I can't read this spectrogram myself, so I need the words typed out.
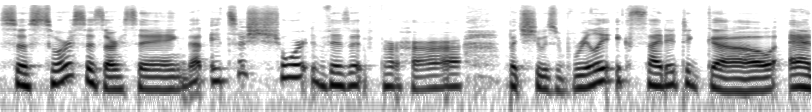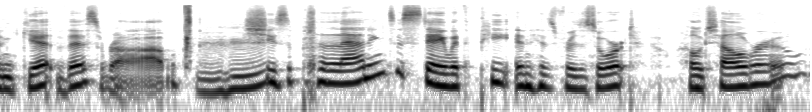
So sources are saying that it's a short visit for her, but she was really excited to go. And get this, Rob, mm-hmm. she's planning to stay with Pete in his resort hotel room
